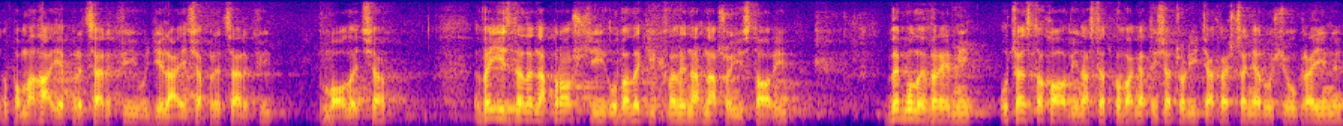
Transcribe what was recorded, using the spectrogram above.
допомагає при церкві, уділяється при церкві, молиться. Ви їздили на прощі у великих хвилинах нашої історії. Ви були в Римі, у Częstochowie на святкування тисячоліття хрещення Русі України.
